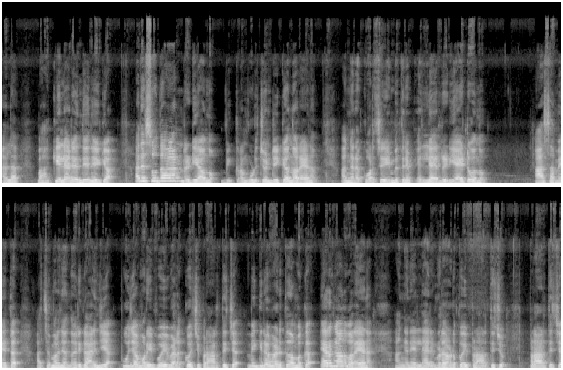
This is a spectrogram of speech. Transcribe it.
അല്ല ബാക്കി എല്ലാവരും എന്തേന്ന് ചോദിക്കാം അതെ സുധാകരൻ റെഡിയാവുന്നു. വിക്രം കുളിച്ചോണ്ടിരിക്കുകയെന്ന് പറയണം. അങ്ങനെ കുറച്ച് കഴിയുമ്പോഴത്തേനും എല്ലാവരും റെഡിയായിട്ട് വന്നു. ആ സമയത്ത് അച്ഛൻ പറഞ്ഞു എന്നൊരു കാര്യം ചെയ്യാം. പൂജാമുറിയിൽ പോയി വിളക്ക് വെച്ച് പ്രാർത്ഥിച്ച് വിഗ്രഹം എടുത്ത് നമുക്ക് ഇറങ്ങാമെന്ന് പറയണം. അങ്ങനെ എല്ലാവരും കൂടെ അവിടെ പോയി പ്രാർത്ഥിച്ചു. പ്രാർത്ഥിച്ച്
